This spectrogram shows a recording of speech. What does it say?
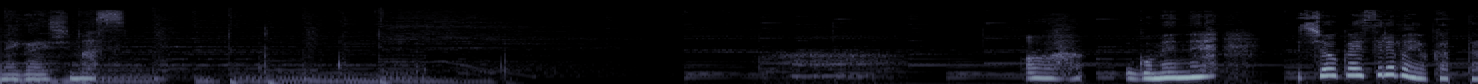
願いします。あごめんね。紹介すればよかった。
